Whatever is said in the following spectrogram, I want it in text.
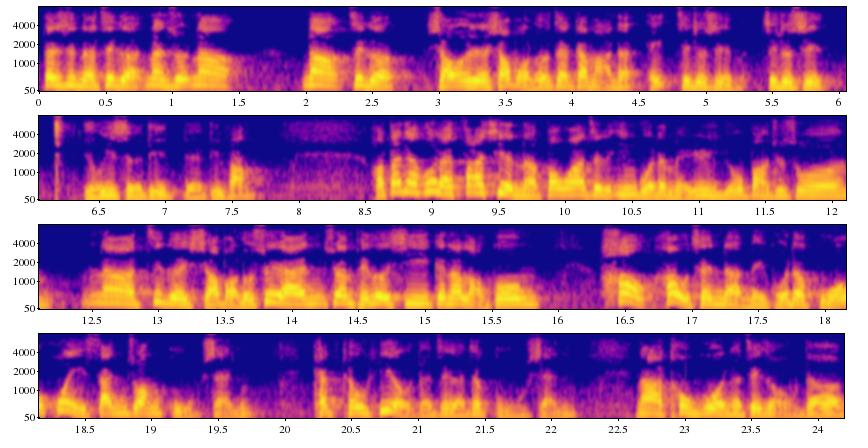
但是呢，这个那你说那。那这个小小保罗在干嘛呢？哎，这就是这就是有意思的地的地方。好，大家后来发现呢，包括这个英国的《每日邮报》就说，那这个小保罗虽然虽然佩洛西跟她老公号号称呢美国的国会山庄股神 Capitol Hill 的这个这股神，那透过呢这种的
